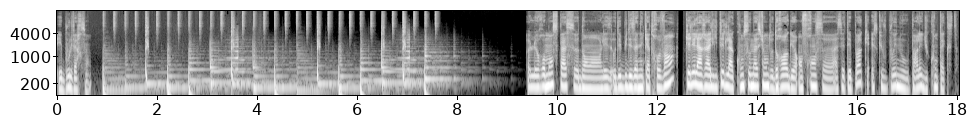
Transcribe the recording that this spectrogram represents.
et bouleversant. Le roman se passe dans les, au début des années 80. Quelle est la réalité de la consommation de drogue en France euh, à cette époque? Est-ce que vous pouvez nous parler du contexte?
